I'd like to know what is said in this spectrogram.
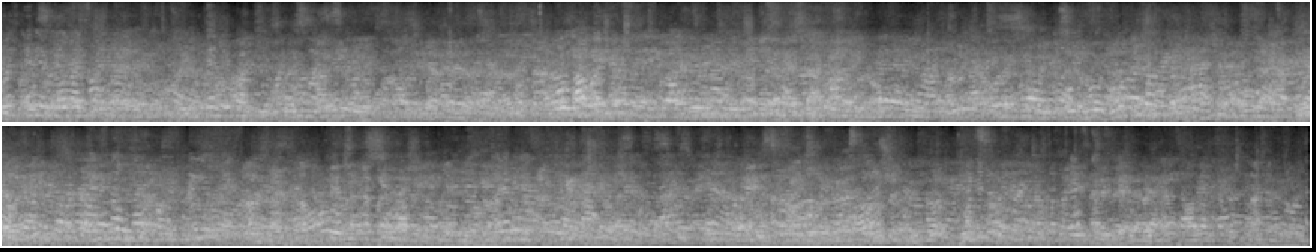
I didn't realize that. Then you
